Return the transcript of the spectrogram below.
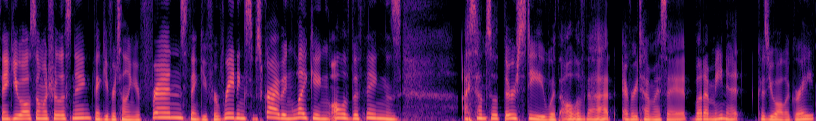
Thank you all so much for listening. Thank you for telling your friends. Thank you for rating, subscribing, liking, all of the things. I sound so thirsty with all of that every time I say it, but I mean it because you all are great.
